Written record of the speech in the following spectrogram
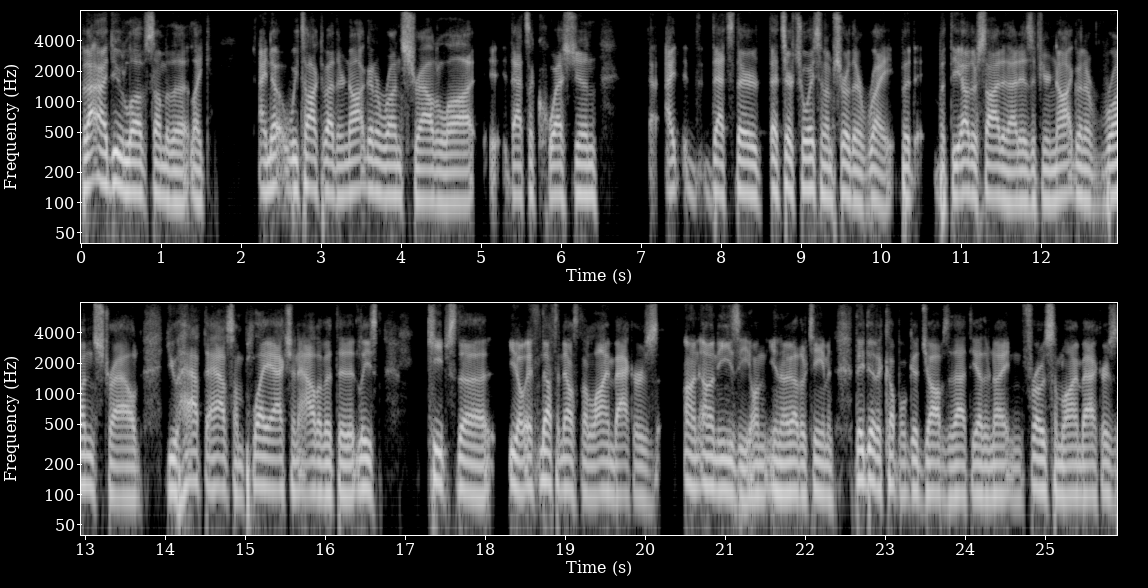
But I, I do love some of the like. I know we talked about they're not going to run Stroud a lot. That's a question. I that's their that's their choice, and I'm sure they're right. But but the other side of that is if you're not going to run Stroud, you have to have some play action out of it that at least keeps the you know if nothing else the linebackers un, uneasy on you know other team, and they did a couple good jobs of that the other night and froze some linebackers.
